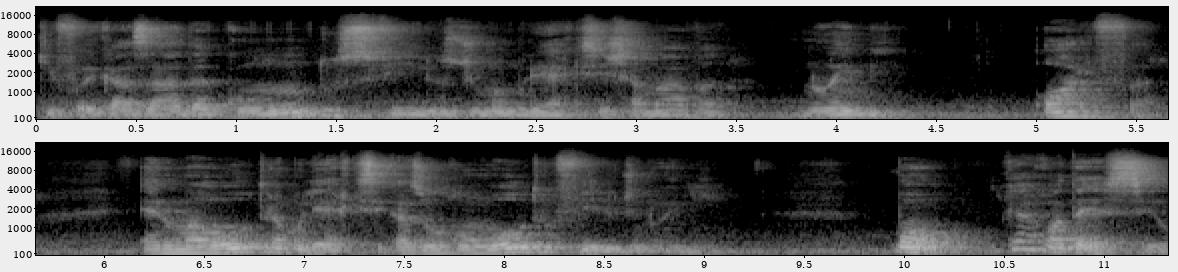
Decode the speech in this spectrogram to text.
que foi casada com um dos filhos de uma mulher que se chamava Noemi. Orfa era uma outra mulher que se casou com outro filho de Noemi. Bom, o que aconteceu?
